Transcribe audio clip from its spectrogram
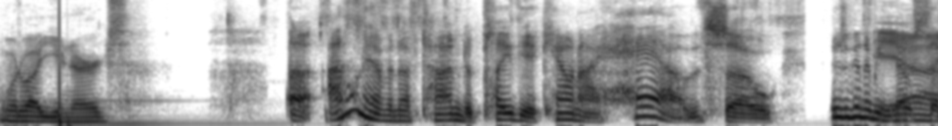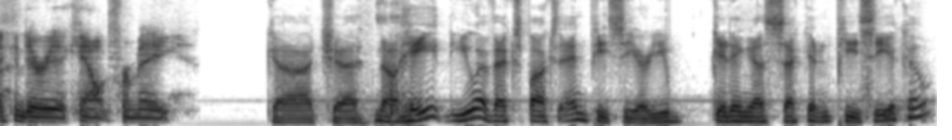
What about you, nerds? Uh, I don't have enough time to play the account I have, so there's going to be no secondary account for me. Gotcha. Now, Hate, you have Xbox and PC. Are you getting a second PC account?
